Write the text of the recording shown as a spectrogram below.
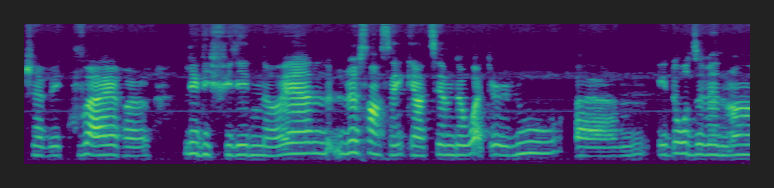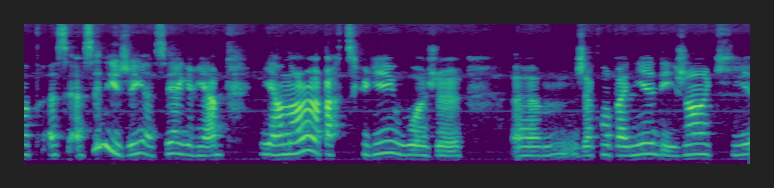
j'avais couvert euh, les défilés de Noël, le 150e de Waterloo euh, et d'autres événements assez, légers, assez agréables. Il y en a un en particulier où je, euh, j'accompagnais des gens qui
